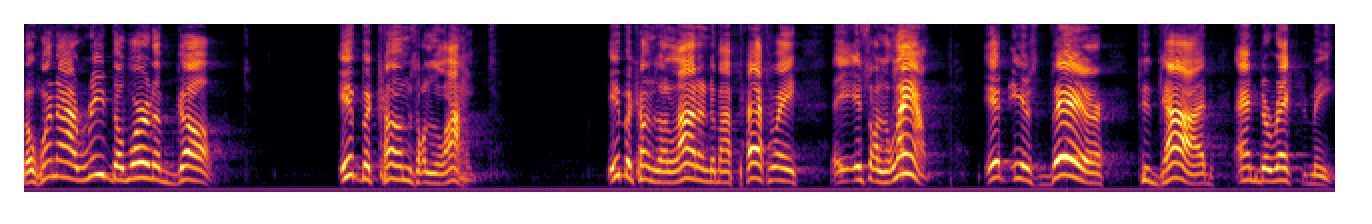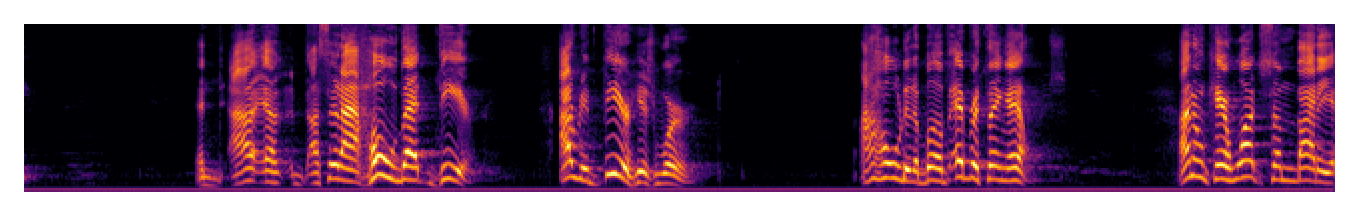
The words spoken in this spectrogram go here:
But when I read the Word of God, it becomes a light. It becomes a light unto my pathway. It's a lamp. It is there to guide and direct me. And I, uh, I said, I hold that dear. I revere His Word. I hold it above everything else. I don't care what somebody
